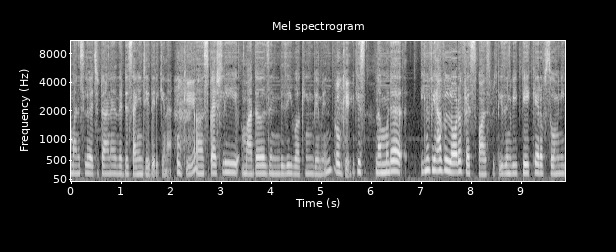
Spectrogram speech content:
മനസ്സിൽ വെച്ചിട്ടാണ് ഇത് ഡിസൈൻ ചെയ്തിരിക്കുന്നത് specially mothers and busy working women because നമ്മുടെ you know we have a lot of responsibilities and we take care of so many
